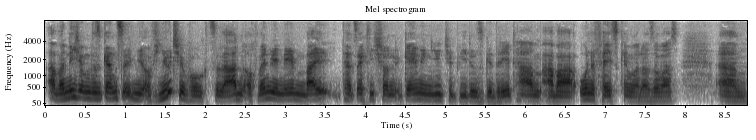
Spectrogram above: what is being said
aber nicht um das Ganze irgendwie auf YouTube hochzuladen, auch wenn wir nebenbei tatsächlich schon Gaming-YouTube-Videos gedreht haben, aber ohne Facecam oder sowas. Ähm,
